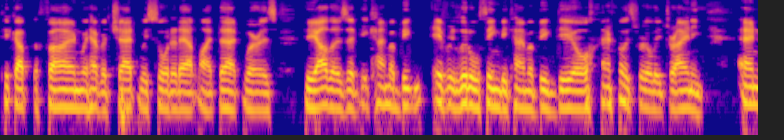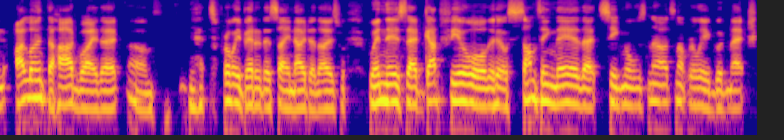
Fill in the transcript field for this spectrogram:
pick up the phone, we have a chat, we sort it out like that. Whereas the others, it became a big, every little thing became a big deal and it was really draining. And I learned the hard way that um, it's probably better to say no to those when there's that gut feel or there's something there that signals no, it's not really a good match.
